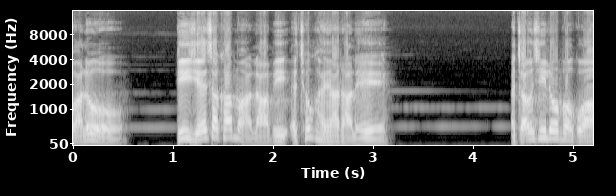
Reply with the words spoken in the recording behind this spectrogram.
ဘာလို့ ဒီရဲစခန်းမှာလာပြီးအချုပ်ခံရတာလဲအကြောင်းရှိလို့ပေါ့ကွာ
